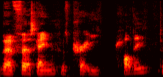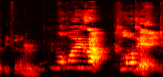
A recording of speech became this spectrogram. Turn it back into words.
The first game was pretty ploddy, to be fair. Mm. What word is that? Ploddy.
